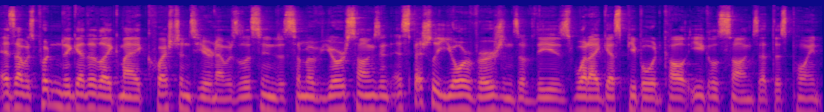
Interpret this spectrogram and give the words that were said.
as I was putting together like my questions here, and I was listening to some of your songs, and especially your versions of these, what I guess people would call Eagles songs at this point,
